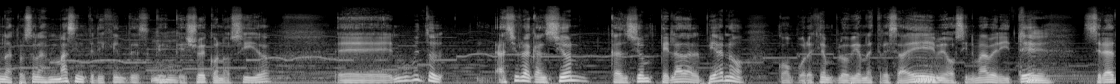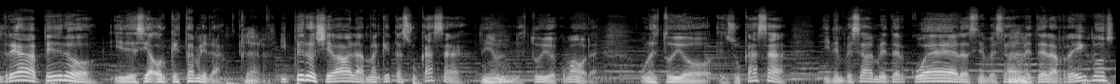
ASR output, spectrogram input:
las personas más inteligentes que, yo he conocido, en un momento hacía una canción, canción pelada al piano, como por ejemplo Viernes 3 AM mm. o Cinema Verité, se la entregaba a Pedro y decía, orquestámela. Claro. Y Pedro llevaba la maqueta a su casa, tenía un estudio como ahora, un estudio en su casa, y le empezaba a meter cuerdas, y le empezaba a meter arreglos,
